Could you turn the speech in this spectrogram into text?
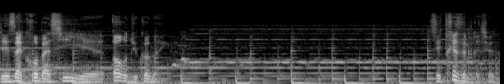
Des acrobaties hors du commun. C'est très impressionnant.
